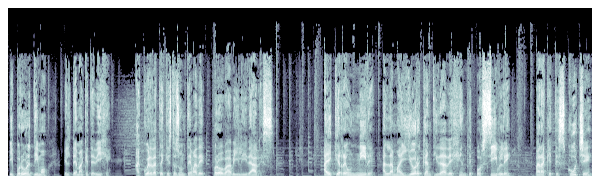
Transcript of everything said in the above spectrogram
Y por último, el tema que te dije. Acuérdate que esto es un tema de probabilidades. Hay que reunir a la mayor cantidad de gente posible para que te escuche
